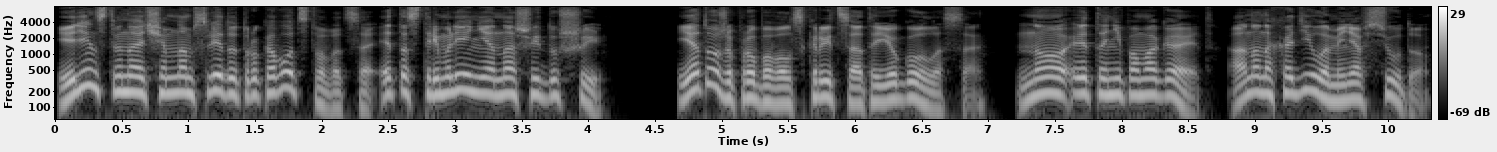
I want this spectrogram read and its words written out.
Единственное, чем нам следует руководствоваться, это стремление нашей души. Я тоже пробовал скрыться от ее голоса, но это не помогает, она находила меня всюду.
